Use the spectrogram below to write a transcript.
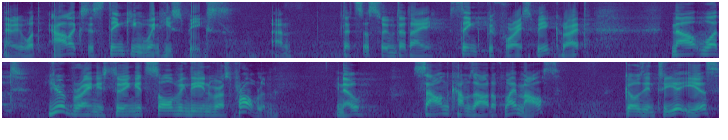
namely what Alex is thinking when he speaks. And let's assume that I think before I speak, right? Now, what your brain is doing, it's solving the inverse problem. You know, sound comes out of my mouth, goes into your ears,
